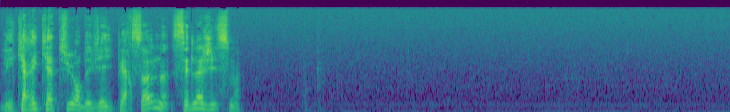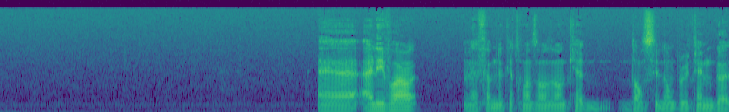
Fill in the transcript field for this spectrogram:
les caricatures des vieilles personnes, c'est de l'agisme. Euh, allez voir la femme de 80 ans qui a dansé dans Britain Got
